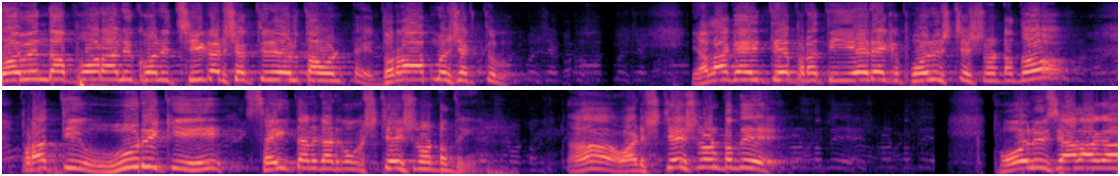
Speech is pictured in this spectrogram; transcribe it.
గోవిందపురాన్ని కొన్ని చీకటి శక్తులు వెళ్తూ ఉంటాయి దురాత్మ శక్తులు. ఎలాగైతే ప్రతి ఏరియాకి పోలీస్ స్టేషన్ ఉంటుందో ప్రతి ఊరికి సైతాన్ గడికి ఒక స్టేషన్ ఉంటుంది. వాడి స్టేషన్ ఉంటుంది. పోలీసు ఎలాగా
